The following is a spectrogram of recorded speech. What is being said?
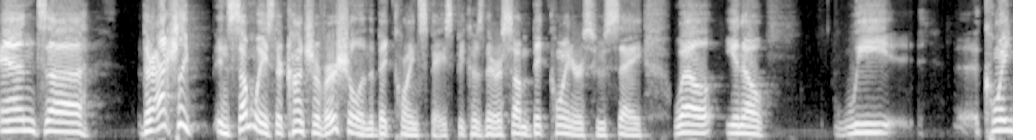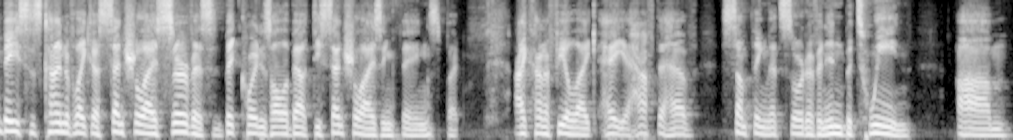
and uh, they're actually, in some ways, they're controversial in the Bitcoin space because there are some Bitcoiners who say, well, you know, we Coinbase is kind of like a centralized service, and Bitcoin is all about decentralizing things. But I kind of feel like, hey, you have to have something that's sort of an in between. Um,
